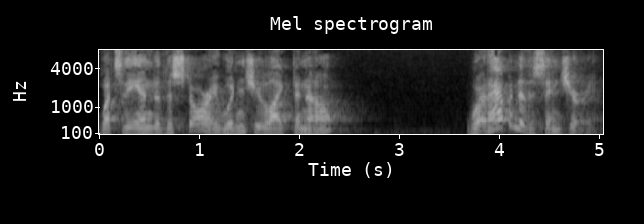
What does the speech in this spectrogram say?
What's the end of the story? Wouldn't you like to know? What happened to the centurion?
